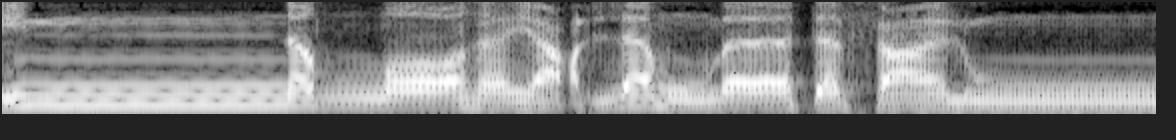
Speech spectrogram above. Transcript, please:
إن الله يعلم ما تفعلون.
